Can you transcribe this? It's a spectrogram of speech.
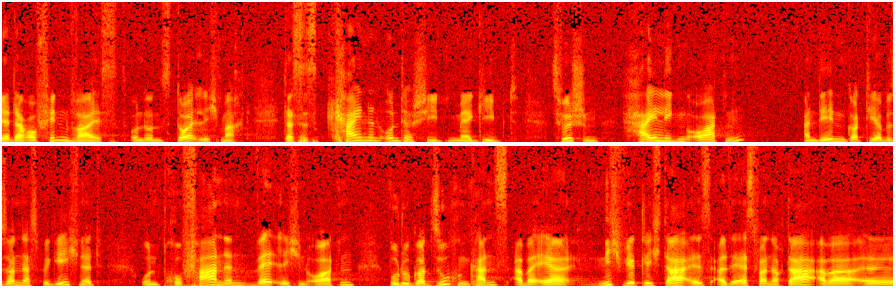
der darauf hinweist und uns deutlich macht, dass es keinen Unterschied mehr gibt zwischen heiligen Orten, an denen Gott dir besonders begegnet, und profanen, weltlichen Orten, wo du Gott suchen kannst, aber er nicht wirklich da ist. Also er ist zwar noch da, aber äh,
